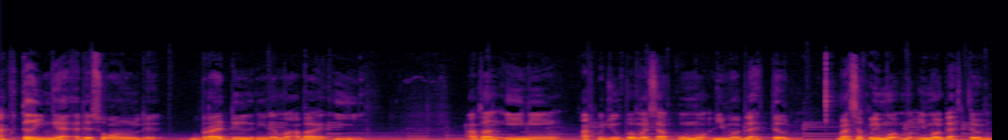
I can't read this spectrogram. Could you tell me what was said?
Aku teringat ada seorang brother ni nama Abang E. Abang E ni aku jumpa masa aku umur 15 tahun. Masa aku 15 tahun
